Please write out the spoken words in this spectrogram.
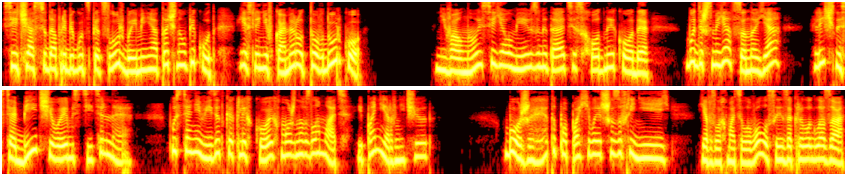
«Сейчас сюда прибегут спецслужбы и меня точно упекут, если не в камеру, то в дурку», «Не волнуйся, я умею заметать исходные коды. Будешь смеяться, но я — личность обидчивая и мстительная. Пусть они видят, как легко их можно взломать, и понервничают». «Боже, это попахивает шизофренией!» Я взлохматила волосы и закрыла глаза.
